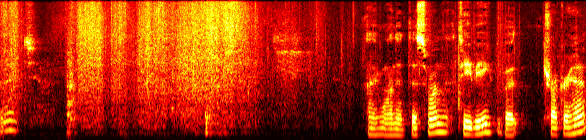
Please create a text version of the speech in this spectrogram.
Right. I wanted this one, TB, but trucker hat.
